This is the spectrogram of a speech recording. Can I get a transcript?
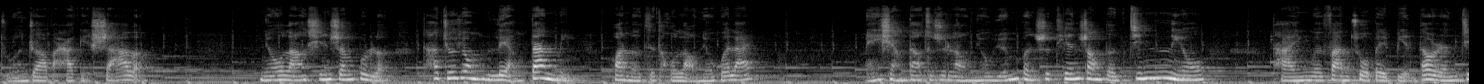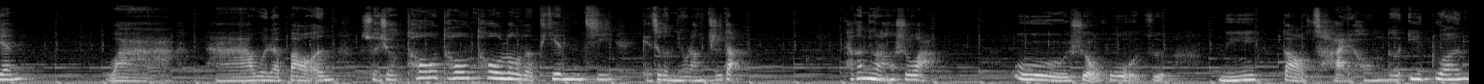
主人就要把它给杀了。牛郎心生不忍，他就用两担米换了这头老牛回来。没想到这只老牛原本是天上的金牛，他因为犯错被贬到人间。哇！他为了报恩，所以就偷偷透露了天机给这个牛郎知道。他跟牛郎说啊：“哦，小伙子，你到彩虹的一端。”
